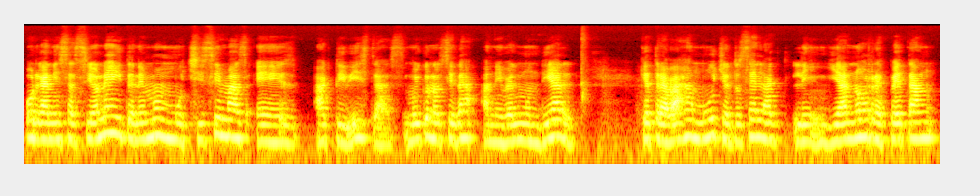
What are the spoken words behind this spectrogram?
organizaciones y tenemos muchísimas eh, activistas muy conocidas a nivel mundial que trabajan mucho, entonces ya nos respetan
